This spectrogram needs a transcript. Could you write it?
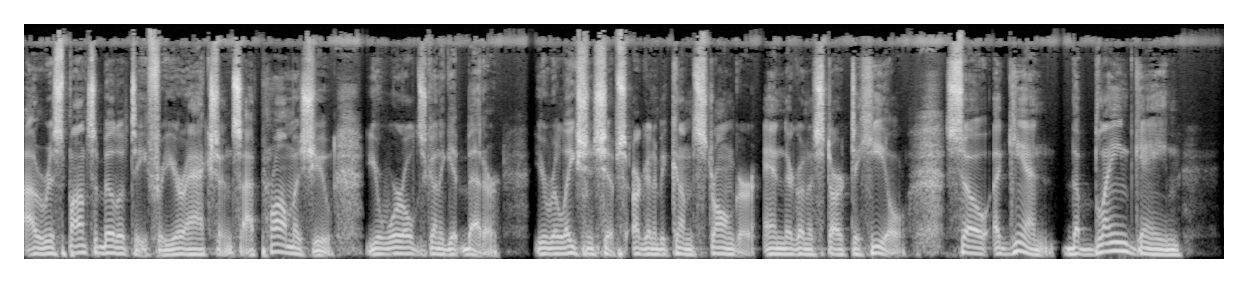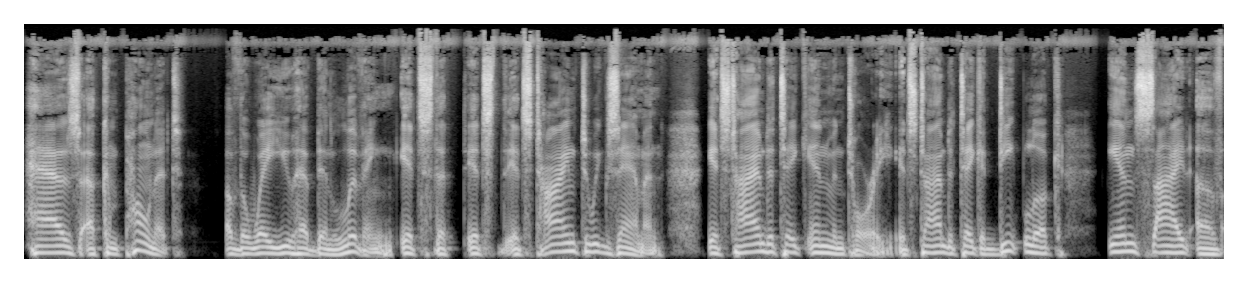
a responsibility for your actions. I promise you, your world's going to get better. Your relationships are going to become stronger and they're going to start to heal. So, again, the blame game has a component of the way you have been living. It's that it's it's time to examine. It's time to take inventory. It's time to take a deep look inside of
